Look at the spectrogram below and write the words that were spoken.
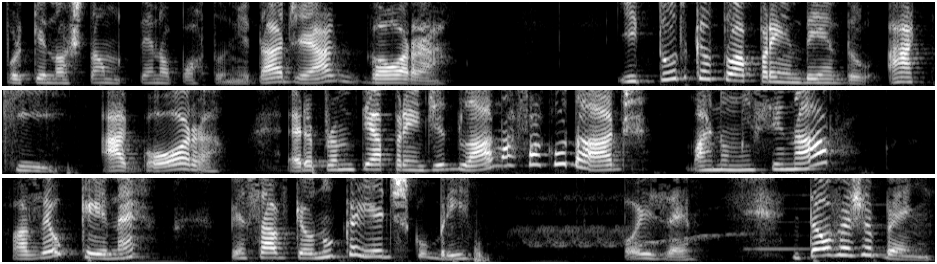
Porque nós estamos tendo oportunidade, agora. E tudo que eu estou aprendendo aqui, agora, era para me ter aprendido lá na faculdade. Mas não me ensinaram. Fazer o quê, né? Pensava que eu nunca ia descobrir. Pois é. Então, veja bem.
